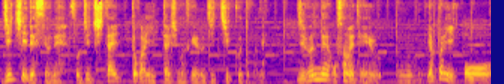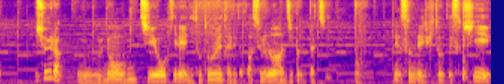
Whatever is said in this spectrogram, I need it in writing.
自治ですよね。そう、自治体とか言ったりしますけど、自治区とかね。自分で治めている。やっぱりこう、集落の道をきれいに整えたりとかするのは自分たちのね、住んでいる人ですし、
